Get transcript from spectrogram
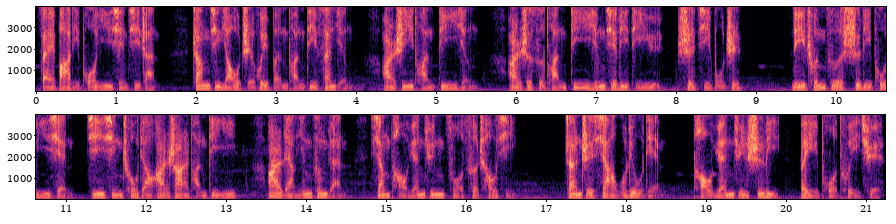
在八里坡一线激战，张敬尧指挥本团第三营、二十一团第一营、二十四团第一营接力抵御，士几不支。李纯自十里铺一线急行抽调二十二团第一、二两营增援，向讨袁军左侧抄袭。战至下午六点，讨袁军失利，被迫退却。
